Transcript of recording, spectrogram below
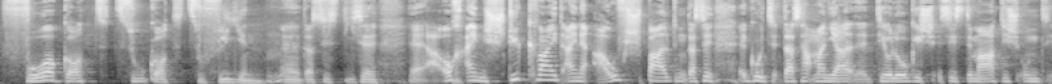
vor Gott zu Gott zu fliehen. Mhm. Äh, das ist diese, äh, auch ein Stück weit eine Aufspaltung. Das ist, gut, das hat man ja theologisch, systematisch und,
